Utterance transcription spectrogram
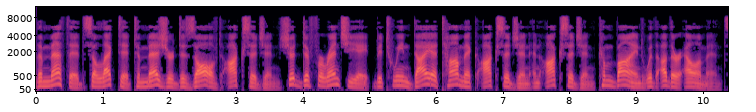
The method selected to measure dissolved oxygen should differentiate between diatomic oxygen and oxygen combined with other elements.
